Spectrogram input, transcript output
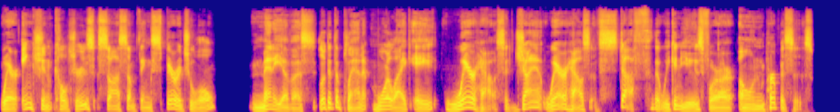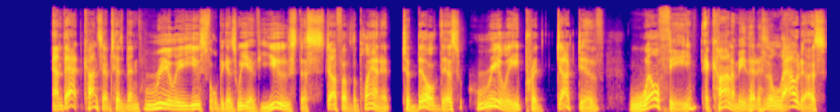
Where ancient cultures saw something spiritual many of us look at the planet more like a warehouse, a giant warehouse of stuff that we can use for our own purposes. And that concept has been really useful because we have used the stuff of the planet to build this really productive, wealthy economy that has allowed us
